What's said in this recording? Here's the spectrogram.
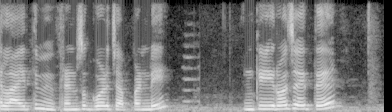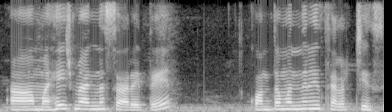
ఇలా అయితే మీ ఫ్రెండ్స్కి కూడా చెప్పండి. ఇంకా ఈరోజు అయితే మహేష్ మ్యాగ్నస్ సార్ అయితే కొంతమందిని సెలెక్ట్ చేసి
